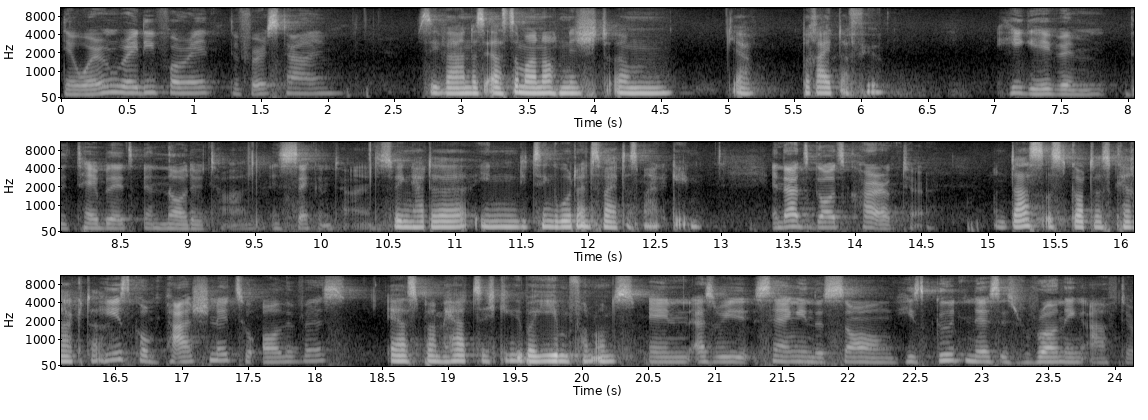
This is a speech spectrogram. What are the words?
They weren't ready for it the first time. Sie waren das erste Mal noch nicht ähm, ja, bereit dafür. He gave them the tablets another time, a second time. Deswegen hat er ihnen die zehn Gebote ein zweites Mal gegeben. And that's God's character. Und das ist Gottes Charakter. He is compassionate to all of us. Er ist barmherzig gegenüber jedem von uns. And as we sang in the song, His goodness is running after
